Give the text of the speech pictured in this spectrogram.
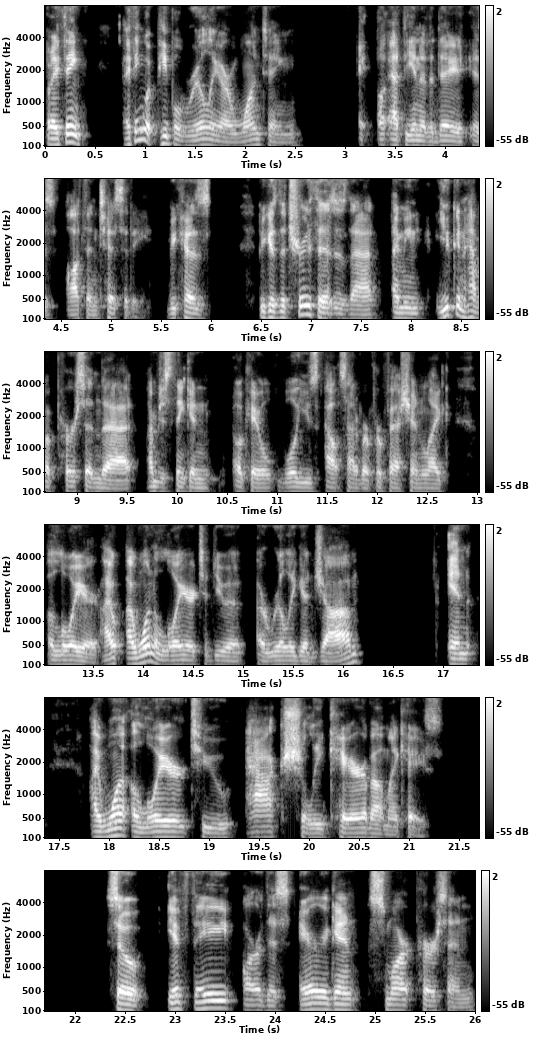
But i think i think what people really are wanting uh, at the end of the day is authenticity. Because because the truth is is that i mean you can have a person that i'm just thinking okay we'll, we'll use outside of our profession like a lawyer. I, I want a lawyer to do a, a really good job. And I want a lawyer to actually care about my case. So if they are this arrogant, smart person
